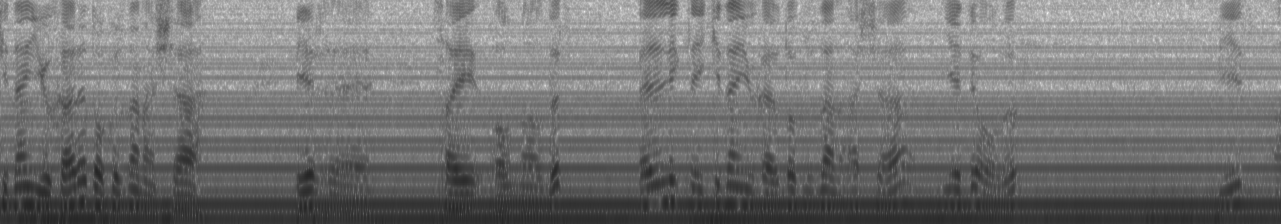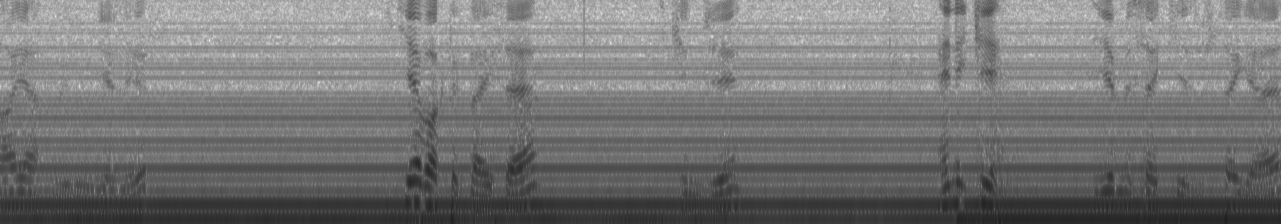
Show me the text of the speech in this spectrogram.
2'den yukarı 9'dan aşağı bir e, sayı olmalıdır. Böylelikle 2'den yukarı 9'dan aşağı 7 olur. 1 A'ya uygun gelir. 2'ye baktıkta ise ikinci N2 28 üste gel.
